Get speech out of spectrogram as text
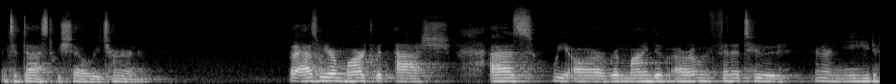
and to dust we shall return. But as we are marked with ash, as we are reminded of our own finitude and our need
